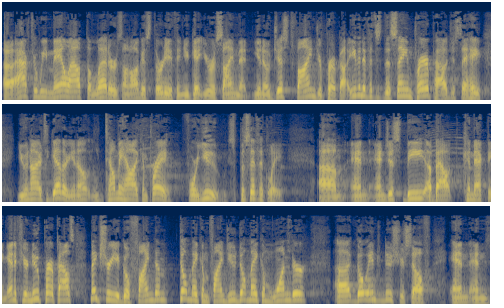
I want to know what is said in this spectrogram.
Uh, after we mail out the letters on August 30th and you get your assignment, you know, just find your prayer pal. Even if it's the same prayer pal, just say, hey, you and I are together, you know, tell me how I can pray for you specifically. Um, and, and just be about connecting. And if you're new prayer pals, make sure you go find them. Don't make them find you. Don't make them wonder. Uh, go introduce yourself and, and,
